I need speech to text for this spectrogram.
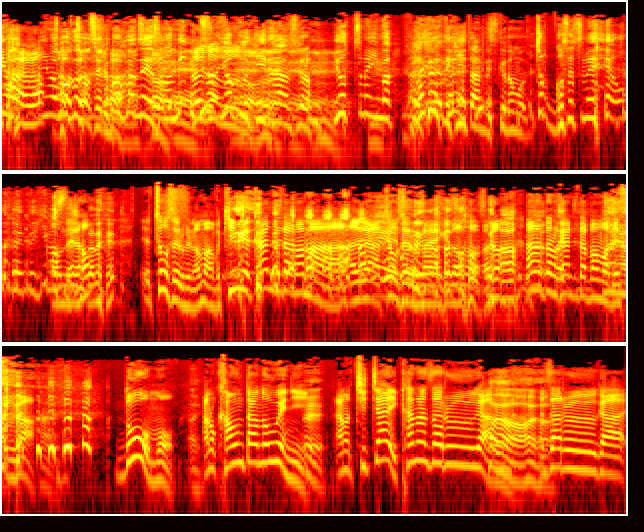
今、今僕、超セルフ僕ね、その3つはよく聞いてたんですけど、うん。4つ目今、初めて聞いたんですけども、ちょっとご説明お願いできますほんでのかね。超セルフの、まあ、君が感じたままが超セルフなんやけど、あの、あなたの感じたままですが、どうも、あのカウンターの上に、ええ。あのちっちゃい金猿があるザルが、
